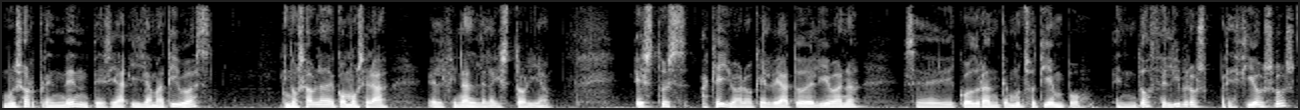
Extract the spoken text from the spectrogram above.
muy sorprendentes y llamativas, nos habla de cómo será el final de la historia. Esto es aquello a lo que el Beato de Líbana se dedicó durante mucho tiempo en doce libros preciosos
